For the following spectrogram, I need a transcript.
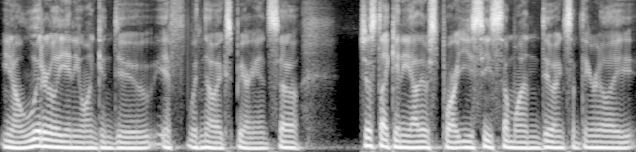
you know literally anyone can do if with no experience. So just like any other sport, you see someone doing something really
